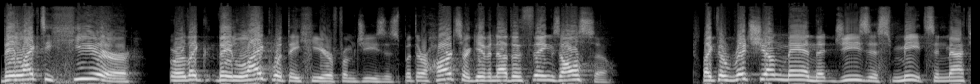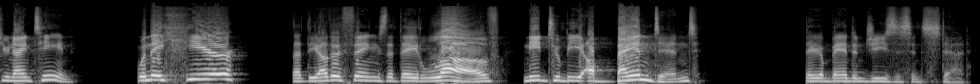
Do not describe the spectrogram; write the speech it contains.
they like to hear or like they like what they hear from Jesus, but their hearts are given other things also. Like the rich young man that Jesus meets in Matthew 19. When they hear that the other things that they love need to be abandoned, they abandon Jesus instead.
